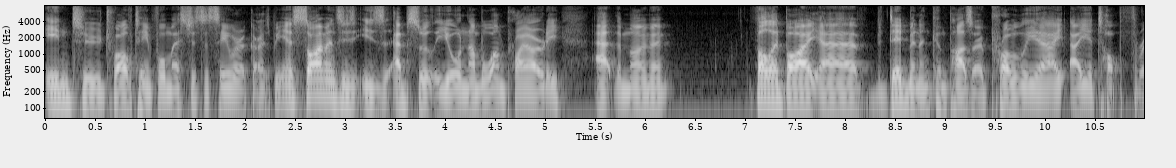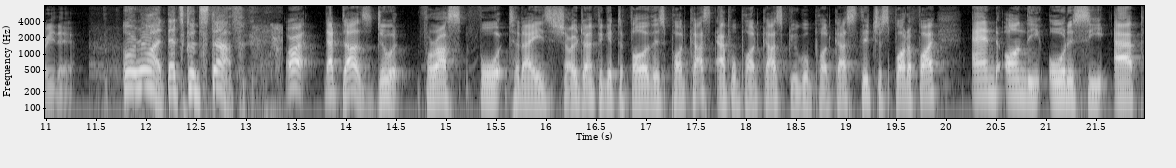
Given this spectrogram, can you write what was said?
into 12 team formats just to see where it goes. But you know, Simons is, is absolutely your number one priority at the moment, followed by uh, Dedmon and Campazzo, probably are, are your top three there. All right, that's good stuff. All right, that does do it for us for today's show. Don't forget to follow this podcast, Apple Podcast, Google Podcast, Stitcher, Spotify, and on the Odyssey app.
